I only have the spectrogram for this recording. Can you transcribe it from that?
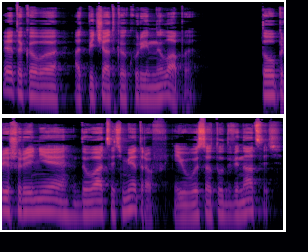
этакого отпечатка куриной лапы, то при ширине 20 метров и в высоту 12,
